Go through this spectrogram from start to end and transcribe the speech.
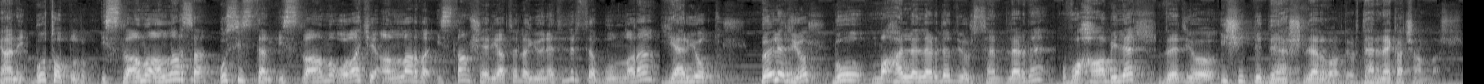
Yani bu topluluk İslam'ı anlarsa bu sistem İslam'ı ola ki anlar da İslam şeriatıyla yönetilirse bunlara yer yoktur. Böyle diyor. Bu mahallelerde diyor, semtlerde Vahabiler ve diyor IŞİD'li DH'liler var diyor. Dernek açanlar.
